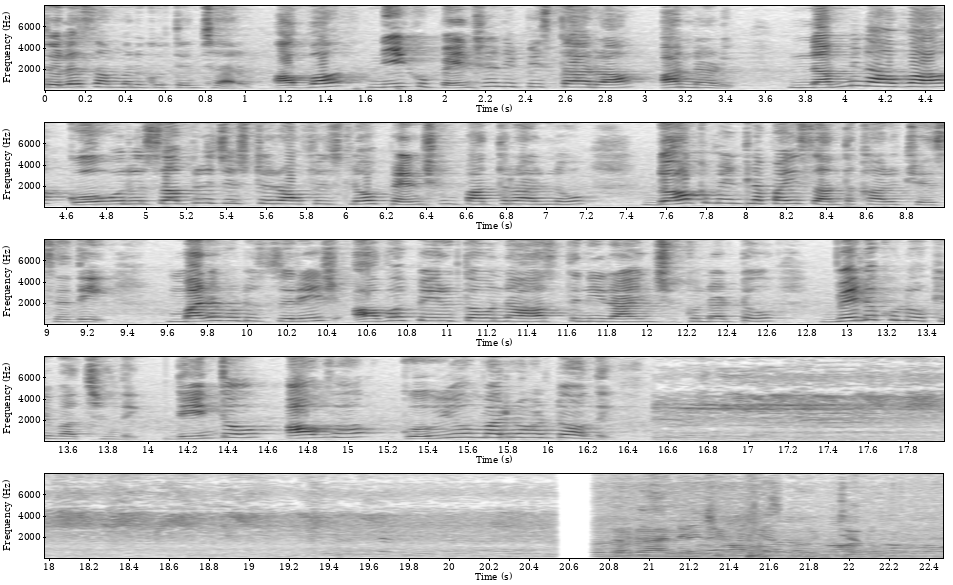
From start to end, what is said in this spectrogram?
తులసమ్మను గుర్తించారు. అవ్వ నీకు పెన్షన్ ఇప్పిస్తారా? అన్నాడు. నమ్మిన అవ్వ కోవూరు సబ్ రిజిస్టర్ ఆఫీస్లో పెన్షన్ పత్రాలను డాక్యుమెంట్లపై సంతకాలు చేసింది. మనవడు సురేష్ అవ్వ పేరుతో ఉన్న ఆస్తిని రాయించుకున్నట్టు వెలుగులోకి వచ్చింది. దీంతో అవ్వ గోయో మర్రో అంటోంది. రాని తీసుకొచ్చారు.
